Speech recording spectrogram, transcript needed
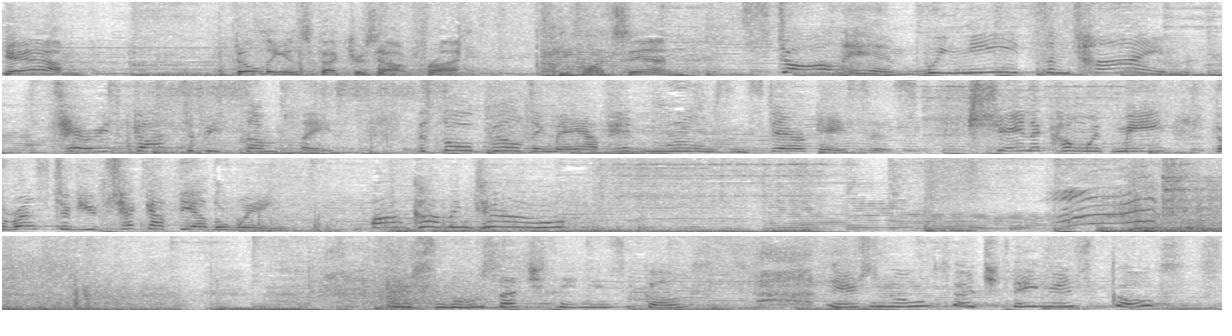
Cam! The building inspector's out front. He wants in. Stall him! We need some time! Terry's got to be someplace. This old building may have hidden rooms and staircases. Shana, come with me. The rest of you check out the other wing. I'm coming too! There's no such thing as ghosts. There's no such thing as ghosts.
